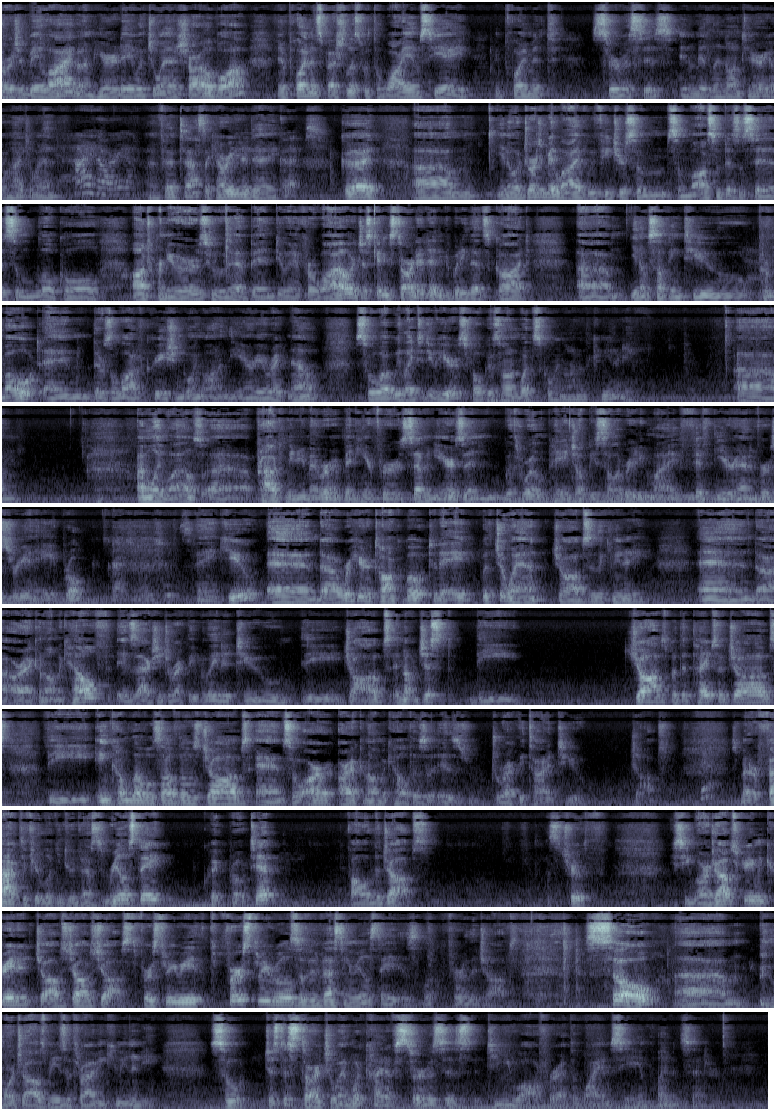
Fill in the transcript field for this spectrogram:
Georgian Bay Live, and I'm here today with Joanne Charlebois, an employment specialist with the YMCA Employment Services in Midland, Ontario. Hi, Joanne. Hi, how are you? I'm fantastic. How are you today? Good. Good. Um, you know, Georgian Bay Live, we feature some some awesome businesses, some local entrepreneurs who have been doing it for a while or just getting started, and everybody that's got um, you know something to promote. And there's a lot of creation going on in the area right now. So what we like to do here is focus on what's going on in the community. Um, I'm William Myles, a proud community member. I've been here for seven years, and with Royal LePage, I'll be celebrating my fifth year anniversary in April. Congratulations. Thank you. And uh, we're here to talk about today with Joanne jobs in the community. And uh, our economic health is actually directly related to the jobs, and not just the jobs, but the types of jobs, the income levels of those jobs. And so our, our economic health is, is directly tied to jobs. Yeah. As a matter of fact, if you're looking to invest in real estate, quick pro tip, follow the jobs. That's the truth. You see more jobs being created, jobs, jobs, jobs. The first three re- first three rules of investing in real estate is look for the jobs. So um, more jobs means a thriving community. So just to start, Joanne, what kind of services do you offer at the YMCA Employment Center?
